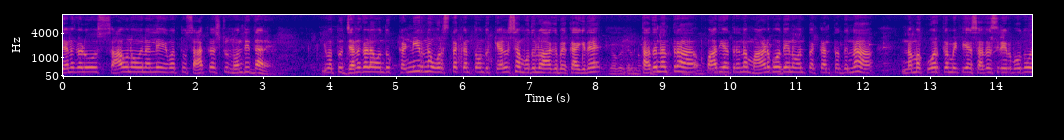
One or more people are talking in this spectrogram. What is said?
ಜನಗಳು ಸಾವು ನೋವಿನಲ್ಲಿ ಇವತ್ತು ಸಾಕಷ್ಟು ನೊಂದಿದ್ದಾರೆ. ಇವತ್ತು ಜನಗಳ ಒಂದು ಕಣ್ಣೀರನ್ನ ಒರೆಸ್ತಕ್ಕಂಥ ಒಂದು ಕೆಲಸ ಮೊದಲು ಆಗಬೇಕಾಗಿದೆ. ತದನಂತರ ಪಾದಯಾತ್ರೆನ ಮಾಡ್ಬೋದೇನೋ ಅಂತಕ್ಕಂಥದ್ದನ್ನ ನಮ್ಮ ಕೋರ್ ಕಮಿಟಿಯ ಸದಸ್ಯರಿರ್ಬೋದು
